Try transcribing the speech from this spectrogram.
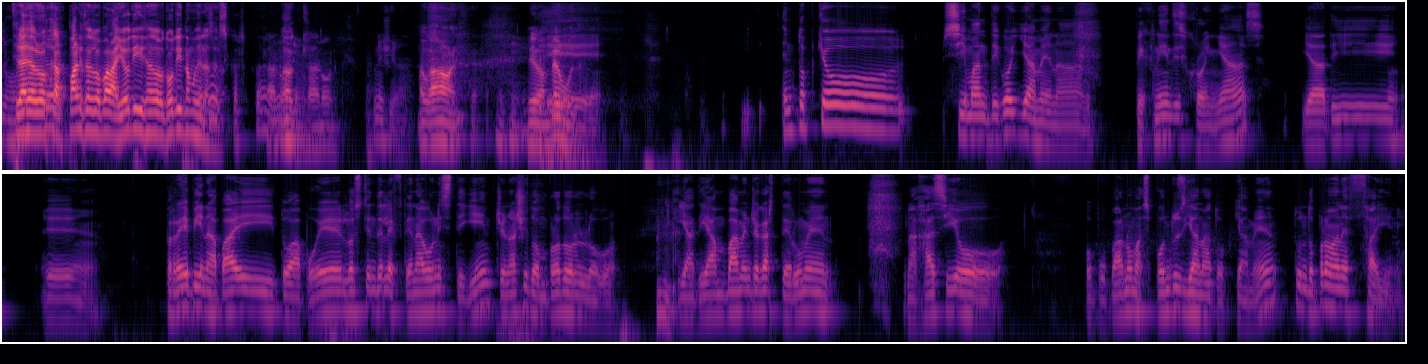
Νομίζω- Δηλαδή το σκαρπάρι θα το Παναγιώτη, θα το τότε, να μου Ε, θέλεις. σκαρπάρι, Κανόνι, ναι. κανόνι. Ναι, σιγά. Να το κάνω. Λοιπόν, πες μου. Ε, Είναι το πιο σημαντικό για μένα παιχνίδι της χρονιάς γιατί ε, πρέπει να πάει το ΑΠΟΕΛ ως την τελευταία αγωνιστική και να έχει τον πρώτο λόγο. Γιατί αν πάμε και καρτερούμε να χάσει ο, ο που πάνω μας πόντους για να το πιάμε, τον το πράγμα δεν θα γίνει.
